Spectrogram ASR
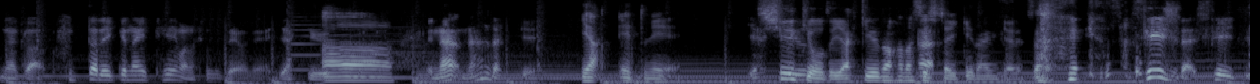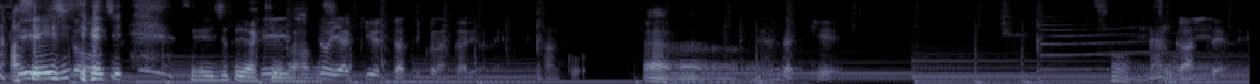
なんか、振ったらいけないテーマの一つだよね、野球。ああ、えな、なんだっけ？いや、えっとね、宗教と野球の話しちゃいけないみたいなやつ。政治だよ、政治。あ、政治、と政治。政治と野球の話。政治と野球ってあってこなんかあるよね、参考。うんうんうんうん。なんだっけ？そうね。なんかあったよね。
